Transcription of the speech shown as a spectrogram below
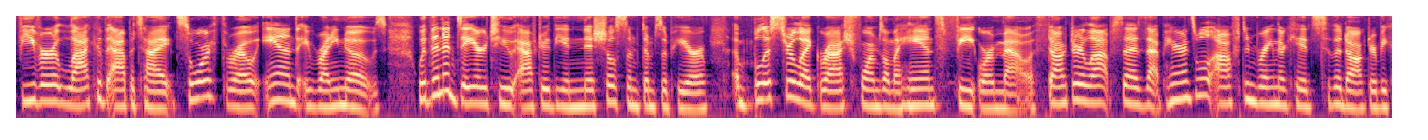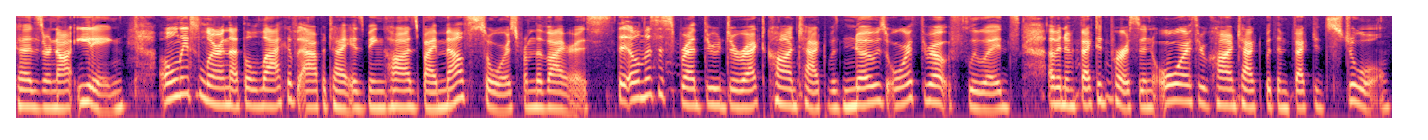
fever, lack of appetite, sore throat, and a runny nose. Within a day or two after the initial symptoms appear, a blister-like rash forms on the hands, feet, or mouth. Dr. Lapp says that parents will often bring their kids to the doctor because they're not eating only to learn that the lack of appetite is being caused by mouth sores from the virus. The illness is spread through direct contact with nose or throat fluids of an infected person or through contact with infected stool.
